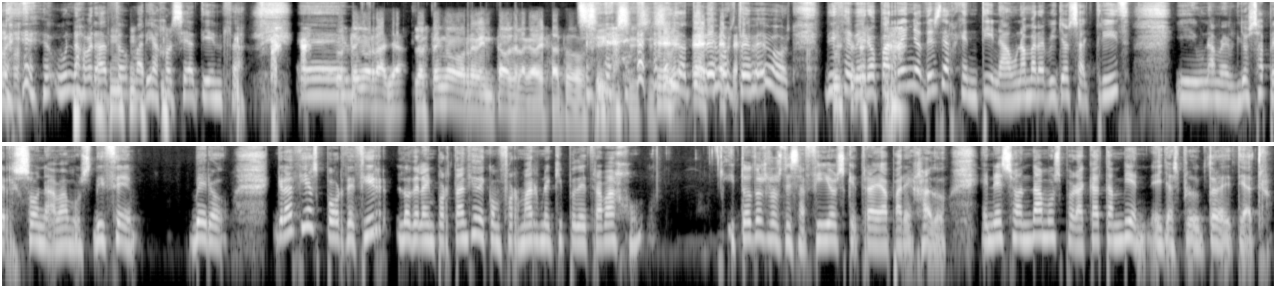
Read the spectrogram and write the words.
Un abrazo, María José Atienza. los eh, tengo raya, los tengo reventados de la cabeza todos. Sí, sí, sí. te vemos, te vemos. Dice Vero Parreño desde Argentina, una maravillosa actriz y una maravillosa persona, vamos. Dice, Vero, gracias por decir lo de la importancia de conformar un equipo de trabajo y todos los desafíos que trae aparejado. En eso andamos por acá también. Ella es productora de teatro.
